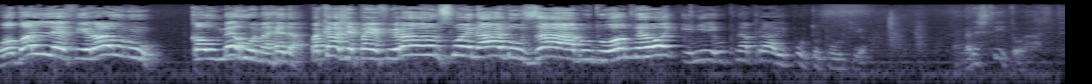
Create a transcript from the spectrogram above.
وَضَلَّ فِرَوْنُ قَوْمَهُ مَهَدَا Pa kaže, pa je Firaun svoj narod u zabludu odveo i nije ih na pravi put uputio. Pa Mereš ti to uraditi.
